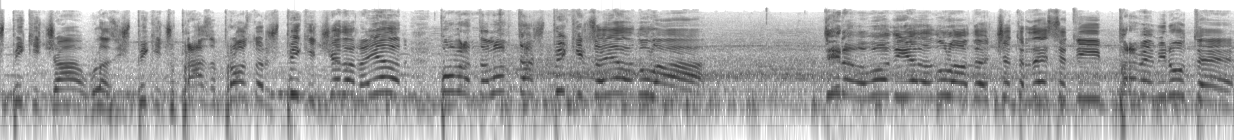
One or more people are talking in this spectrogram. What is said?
Špikića, ulazi Špikić u prazan prostor, Špikić 1 na 1, povratna lopta, Špikić za 1-0. Dinamo vodi 1-0 od 41. minute.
